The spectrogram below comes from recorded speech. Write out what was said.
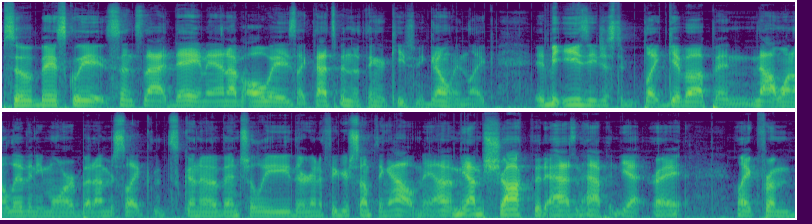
So basically, since that day, man, I've always like that's been the thing that keeps me going. Like, it'd be easy just to like give up and not want to live anymore, but I'm just like, it's gonna eventually they're gonna figure something out, man. I mean, I'm shocked that it hasn't happened yet, right? Like from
